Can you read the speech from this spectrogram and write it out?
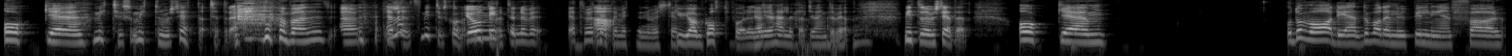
Och eh, Mittuniversitetet heter det. bara, ja, eller? Mitthögskolan? Jo, Mittuniversitetet. Jag tror att det ja. heter Mittuniversitetet. Gud, jag har gått på det. Det är härligt att jag inte vet. Mittuniversitetet. Och, eh, och då, var det, då var den utbildningen för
